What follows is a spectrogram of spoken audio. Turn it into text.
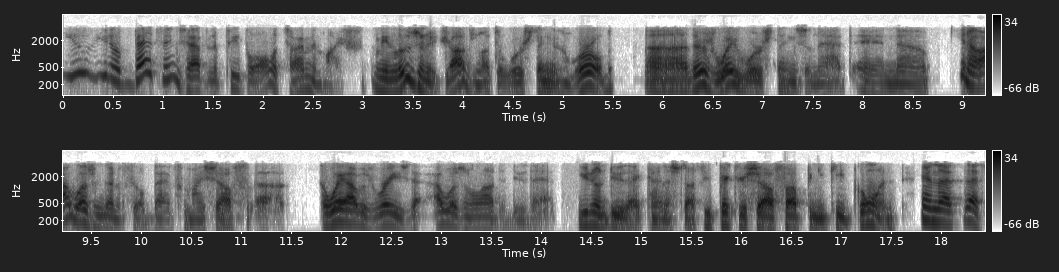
you you know bad things happen to people all the time in life. I mean, losing a job's not the worst thing in the world. Uh, there's way worse things than that, and uh, you know I wasn't going to feel bad for myself. Uh, the way I was raised, I wasn't allowed to do that. You don't do that kind of stuff. You pick yourself up and you keep going, and that that's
